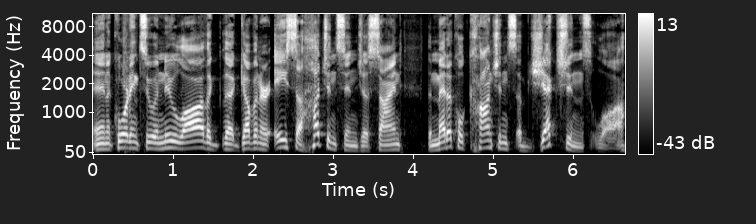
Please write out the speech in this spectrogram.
And according to a new law that Governor Asa Hutchinson just signed, the Medical Conscience Objections Law.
